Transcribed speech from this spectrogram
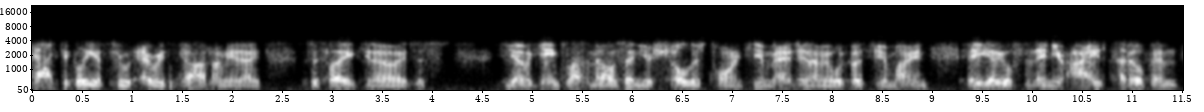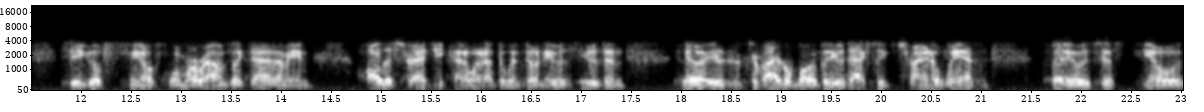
tactically, it threw everything off. I mean, I just like you know, it just you have a game plan, and all of a sudden your shoulder's torn. Can you imagine? I mean, what goes through your mind? Then you got to go. Then your eyes cut open, so you go, you know, four more rounds like that. I mean, all the strategy kind of went out the window, and he was he was in, you know, he was in survival mode, but he was actually trying to win. But it was just, you know,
